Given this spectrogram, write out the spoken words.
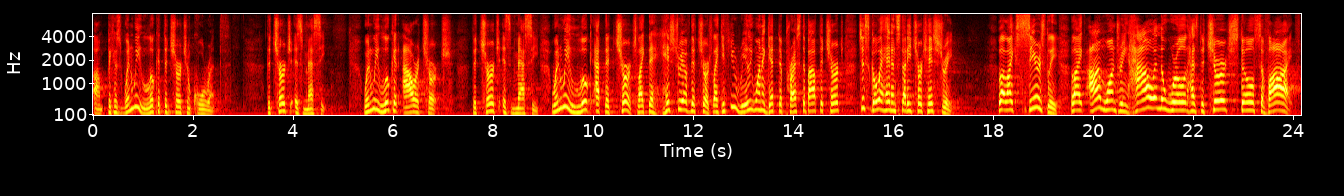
Um, because when we look at the church in Corinth, the church is messy. When we look at our church, the church is messy. When we look at the church, like the history of the church, like if you really want to get depressed about the church, just go ahead and study church history. Like, seriously, like, I'm wondering how in the world has the church still survived?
